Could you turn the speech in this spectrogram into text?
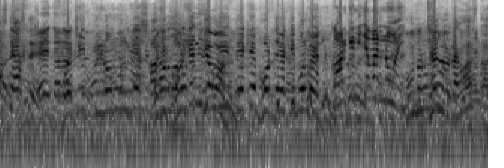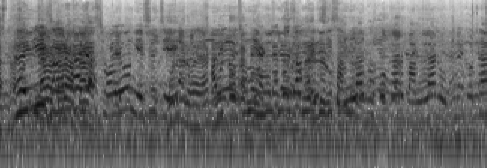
আস্তে আস্তে বলছি তৃণমূলকে সাধারণ মানুষ দেখে ভোট দেবে কি বলবেন ঘরকে নিয়ে যাবার নয় স্বয়ং এসেছে। আমি প্রথমে একটা কথা বলেছি। বাংলার উপকার বাংলার অগ্নিকন্যা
